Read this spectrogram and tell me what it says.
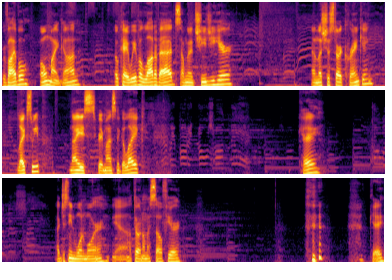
Revival? Oh my god. Okay, we have a lot of ads. I'm going to Chi-Ji here. And let's just start cranking. Leg sweep. Nice. Great minds think alike. Okay. I just need one more. Yeah, I'll throw it on myself here. okay.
